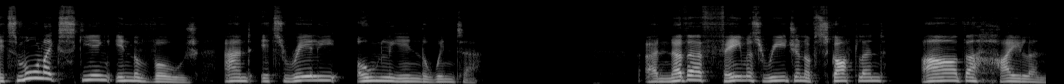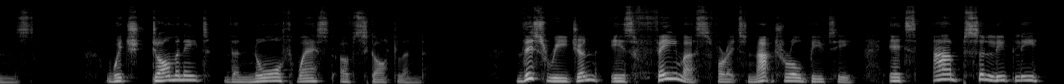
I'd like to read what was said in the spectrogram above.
it's more like skiing in the Vosges, and it's really only in the winter. Another famous region of Scotland are the Highlands, which dominate the northwest of Scotland. This region is famous for its natural beauty. It's absolutely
